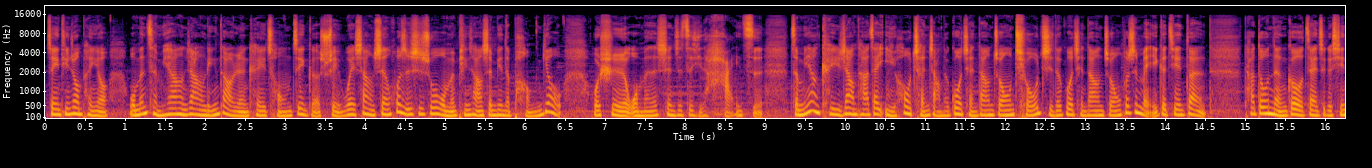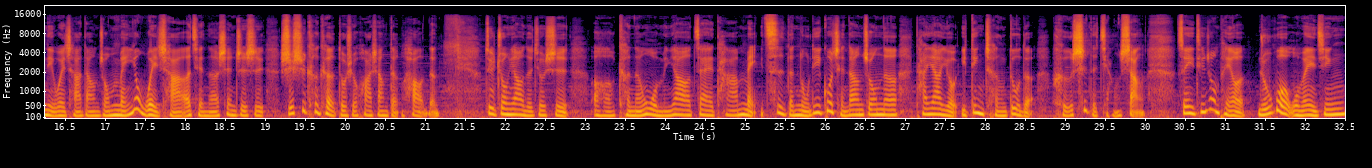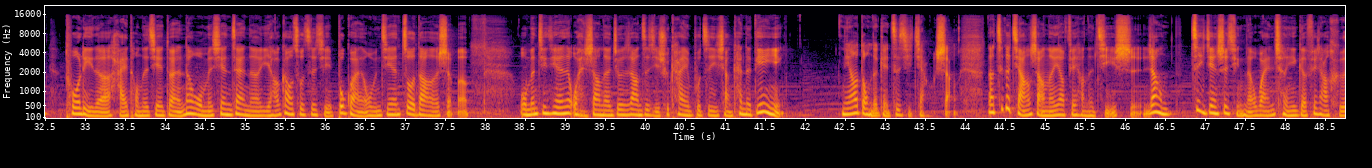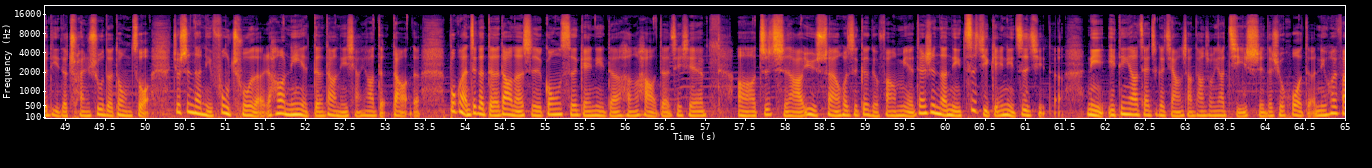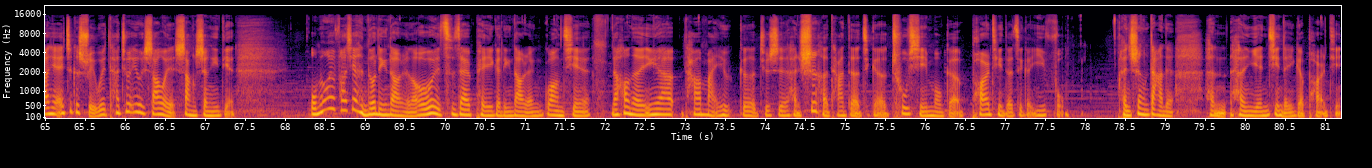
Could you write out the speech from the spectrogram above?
所以，听众朋友，我们怎么样让领导人可以从这个水位上升，或者是说我们平常身边的朋友，或是我们甚至自己的孩子，怎么样可以让他在以后成长的过程当中、求职的过程当中，或是每一个阶段，他都能够在这个心理位差当中没有位差，而且呢，甚至是时时刻刻都是画上等号的。最重要的就是，呃，可能我我们要在他每一次的努力过程当中呢，他要有一定程度的合适的奖赏。所以，听众朋友，如果我们已经脱离了孩童的阶段，那我们现在呢，也要告诉自己，不管我们今天做到了什么，我们今天晚上呢，就是让自己去看一部自己想看的电影。你要懂得给自己奖赏，那这个奖赏呢，要非常的及时，让这件事情呢完成一个非常合理的传输的动作。就是呢，你付出了，然后你也得到你想要得到的。不管这个得到呢是公司给你的很好的这些呃支持啊、预算，或是各个方面，但是呢，你自己给你自己的，你一定要在这个奖赏当中要及时的去获得。你会发现，哎，这个水位它就又稍微上升一点。我们会发现很多领导人哦，我有一次在陪一个领导人逛街，然后呢，因为他他买一个就是很适合他的这个出席某个 party 的这个衣服，很盛大的、很很严谨的一个 party。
